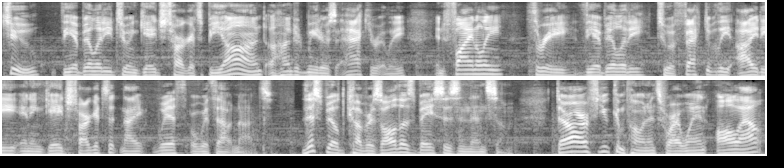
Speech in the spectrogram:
2. The ability to engage targets beyond 100 meters accurately. And finally, 3. The ability to effectively ID and engage targets at night with or without nods. This build covers all those bases and then some. There are a few components where I went all out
